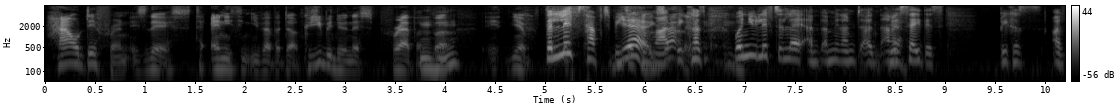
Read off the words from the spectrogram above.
how different is this to anything you've ever done? Because you've been doing this forever, but it, you know, The lifts have to be Yeah, different, right? Because when you lift a leg, I mean, I'm, and I say this because I've,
